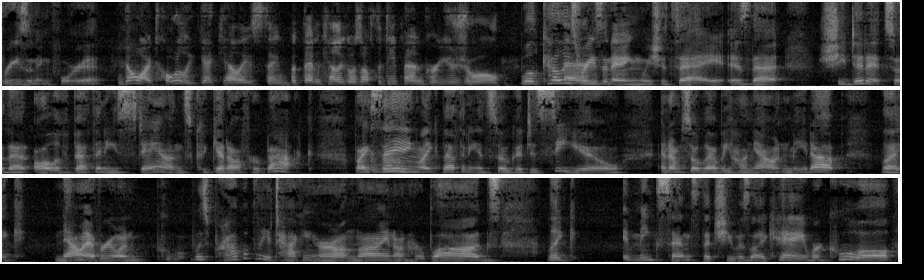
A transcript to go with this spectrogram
reasoning for it. No, I totally get Kelly's thing, but then Kelly goes off the deep end per usual. Well, Kelly's And- reasoning, we should say, is that she did it so that all of Bethenny's stands could get off her back by Mm-hmm. saying, like, Bethenny, it's so good to see you, and I'm so glad we hung out and made up. Like, now everyone was probably attacking her online, on her blogs, like, it makes sense that she was like, hey, we're cool,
